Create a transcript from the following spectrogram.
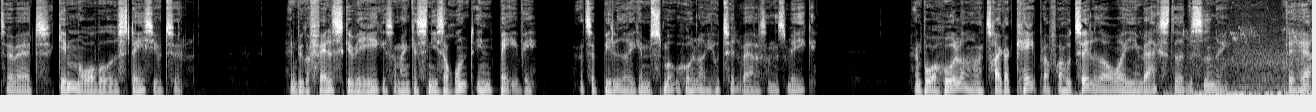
til at være et gennemovervåget Stasi-hotel. Han bygger falske vægge, som han kan snige sig rundt inde bagved og tage billeder igennem små huller i hotelværelsernes vægge. Han borer huller og trækker kabler fra hotellet over i værkstedet ved siden af. Det er her.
